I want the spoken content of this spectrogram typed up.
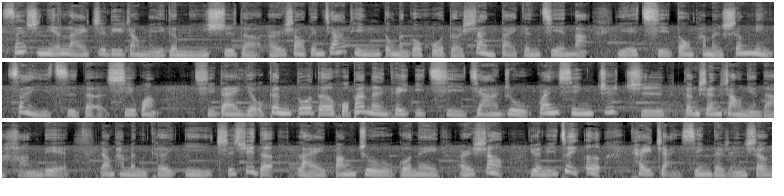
三十年来致力让每一个迷失的儿少跟家庭都能够获得善待跟接纳，也启动他们生命再一次的希望。期待有更多的伙伴们可以一起加入关心支持更生少年的行列，让他们可以持续的来帮助国内儿少远离罪恶，开展新的人生。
